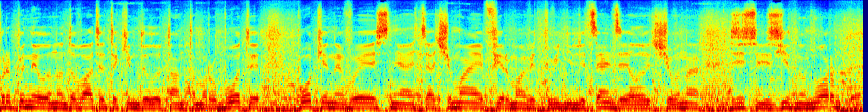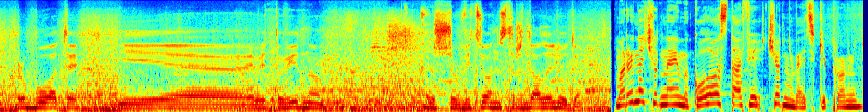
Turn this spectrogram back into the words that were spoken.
припинили надавати таким дилетантам роботи, поки не вияснять, а чи має фірма відповідні ліцензії, але чи вона здійснює згідно норм роботи і е, відповідно, щоб від цього не страждали люди. Марина Чорней, Микола Остафі, Чернівецький промінь.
